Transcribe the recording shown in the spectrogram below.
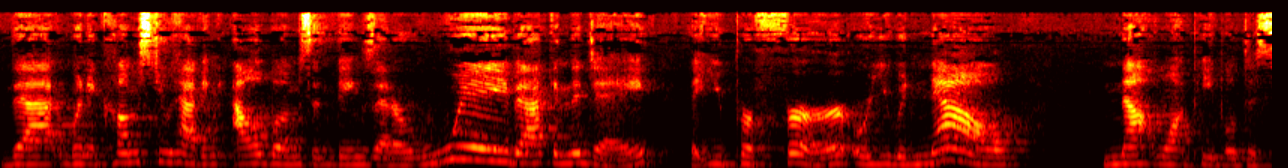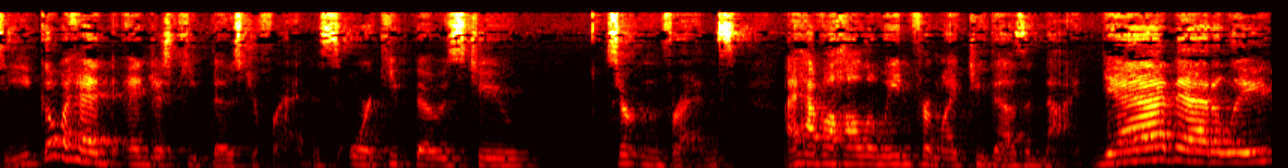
that when it comes to having albums and things that are way back in the day that you prefer or you would now not want people to see, go ahead and just keep those to friends or keep those to certain friends. I have a Halloween from like 2009. Yeah, Natalie.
